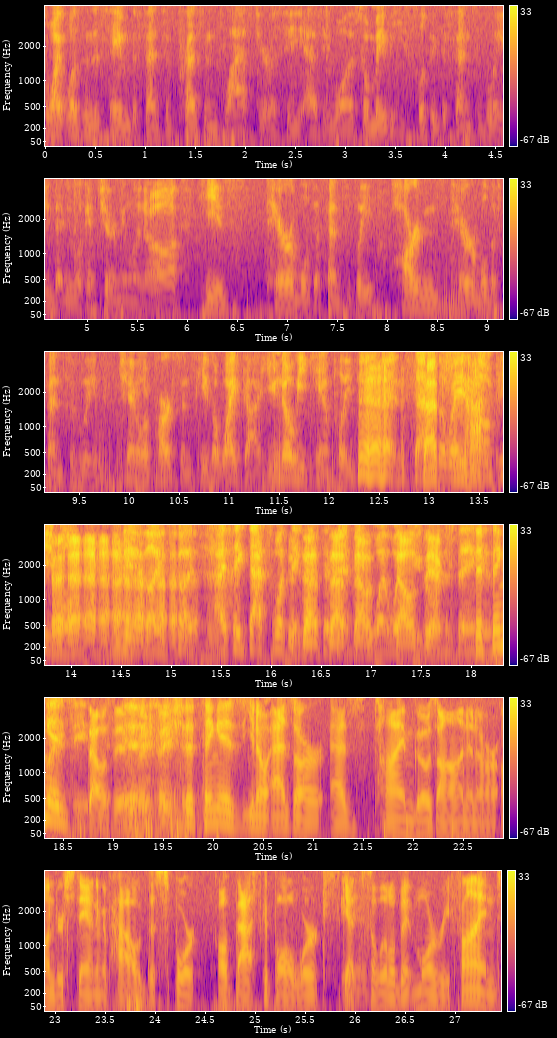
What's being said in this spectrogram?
Dwight wasn't the same defensive presence last year as he as he was, so maybe he's slipping defensively. Then you look at Jeremy Lin, oh, he's terrible defensively. Harden's terrible defensively. Chandler Parsons, he's a white guy. You know he can't play defense. That's, That's the way not- some people see. Like, so I think that's what they. That's- that- that was- what that was the go ex- think The thing like is- that was the expectation. the thing is, you know, as our as time goes on and our understanding of how the sport of basketball works gets a little bit more refined,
